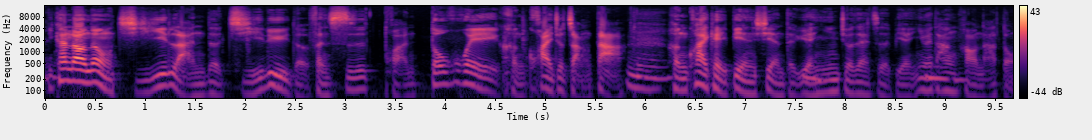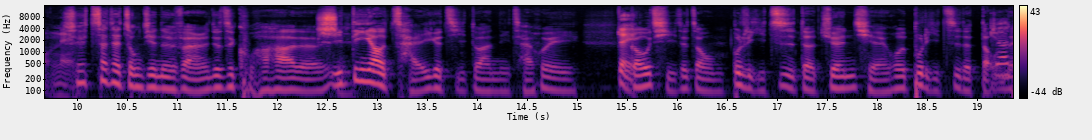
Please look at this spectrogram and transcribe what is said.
你看到那种极蓝的、极绿的粉丝团，都会很快就长大，嗯，很快可以变现的原因就在这边，因为它很好拿懂内。所以站在中间的反而就是苦哈哈的，一定要踩一个极端，你才会。对，勾起这种不理智的捐钱或者不理智的抖内，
